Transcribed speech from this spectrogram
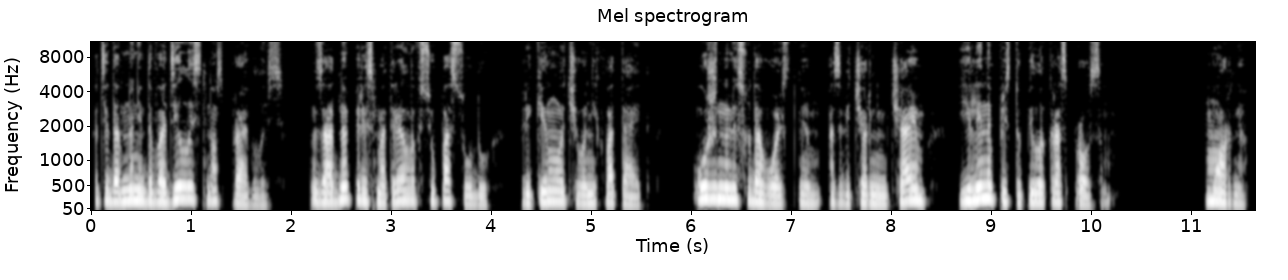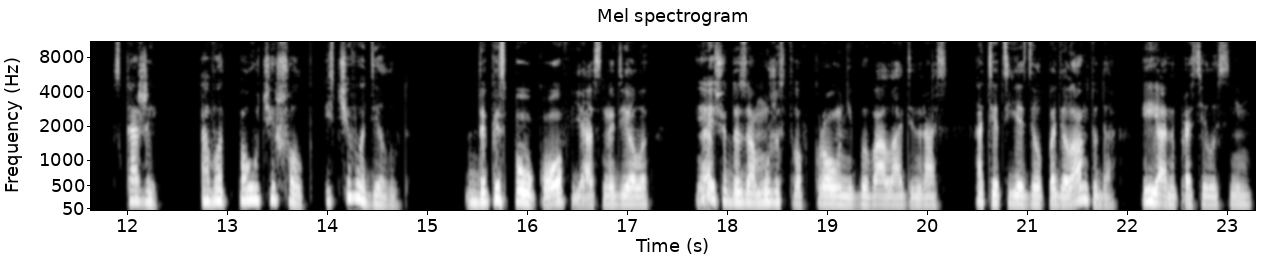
хотя давно не доводилось, но справилась. Заодно пересмотрела всю посуду, прикинула, чего не хватает. Ужинали с удовольствием, а за вечерним чаем Елена приступила к расспросам. «Морна, скажи, а вот паучий шелк из чего делают?» «Так из пауков, ясно дело. Я еще до замужества в Кроуне бывала один раз. Отец ездил по делам туда, и я напросилась с ним.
